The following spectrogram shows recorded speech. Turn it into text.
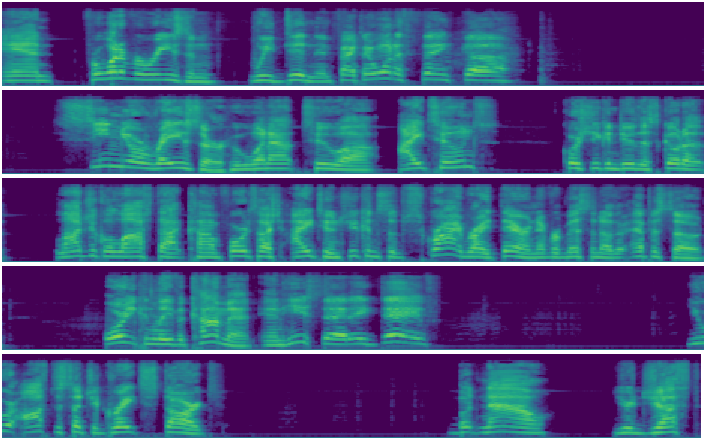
And for whatever reason, we didn't. In fact, I want to thank uh, Senior Razor, who went out to uh, iTunes. Of course, you can do this. Go to logicalloss.com forward slash iTunes. You can subscribe right there and never miss another episode. Or you can leave a comment. And he said, Hey, Dave, you were off to such a great start, but now you're just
